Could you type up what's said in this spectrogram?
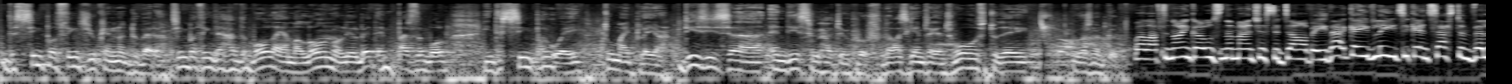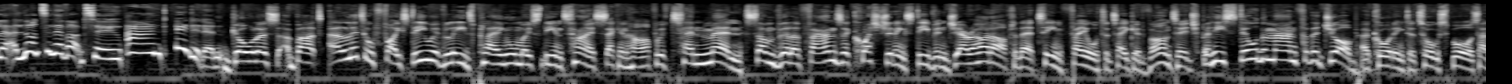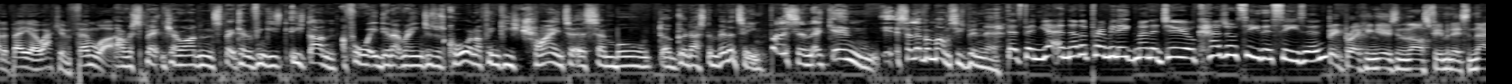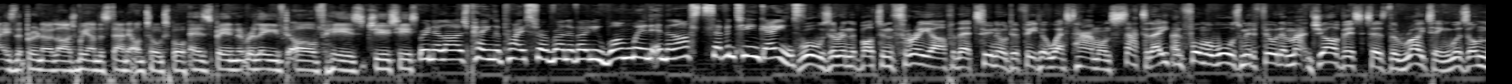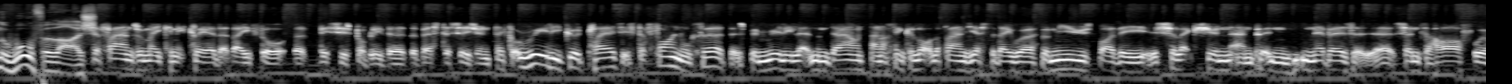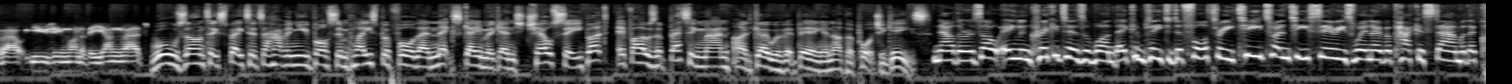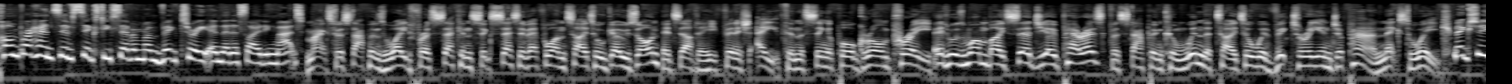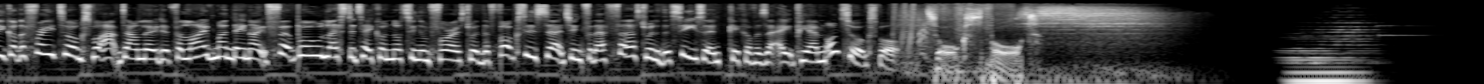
the simple things you cannot do better. Simple things. I have the ball, I am alone a little bit, and pass the ball in the simple way to my player. This is uh, and this we have to improve. The last games against Wolves today it was not good. Well, after nine goals in the Manchester derby, that gave Leeds against Aston Villa a lot to live up to, and it didn't. Goalless, but a little feisty with Leeds playing almost the entire second half with 10 men. Some Villa fans are questioning Steven Gerrard after their team failed to take advantage, but he's still the man for the job, according to Talksport's Adebayo Akinfenwa. I respect Gerrard and respect everything he's, he's done. I thought what he did at Rangers was cool, and I think he's trying to assemble a good Aston Villa team. But listen, again, it's 11 months he's been there. There's been yet another Premier League managerial casualty this season. Big breaking news in the last few minutes, and that is that Bruno Lage, we understand it on Talksport, has been relieved of his duties. Bruno Lage paying the price for a run of only one win in the last 17 games. Wolves are in the bottom three after their 2 0 defeat at West Ham on Saturday, and former Wolves midfielder Matt Jarvis says the writing was on the wall for Lage. The fans were making it clear that they thought that this is probably the, the best decision. They've got really good players. It's the final third that's been really letting them down. And I think a lot of the fans yesterday were bemused by the selection and putting Neves at, at centre half without using one of the young lads. Wolves aren't expected to have a new boss in place before their next game against Chelsea, but if I was a betting man, I'd go with it being another Portuguese. Now, the result England cricketers have won. They completed a 4 3 T20 series win over Pakistan with a comprehensive 67 run victory in their deciding match. Max Verstappen's wait for a second successive F1 title goes on. It's after he finished eighth in the Singapore Grand Prix. It was won by Sergio Perez. Verstappen can win the title with victory in Japan next week. Make sure you've got the free Talksport app downloaded for live Monday night football. Leicester take on Nottingham Forest with the Foxes searching for their first win of the season. Kickoff is at 8 pm on Talksport. Talk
